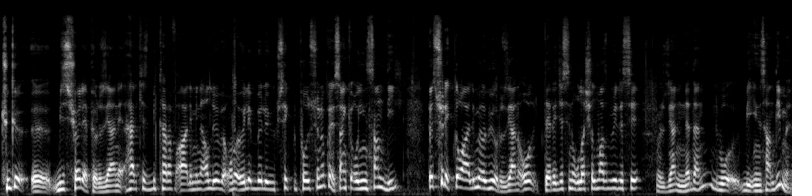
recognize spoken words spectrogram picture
Çünkü e, biz şöyle yapıyoruz yani herkes bir taraf alimini alıyor ve onu öyle böyle yüksek bir pozisyona koyuyor. Sanki o insan değil ve sürekli o alimi övüyoruz. Yani o derecesine ulaşılmaz birisi. Yani neden? Bu bir insan değil mi?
